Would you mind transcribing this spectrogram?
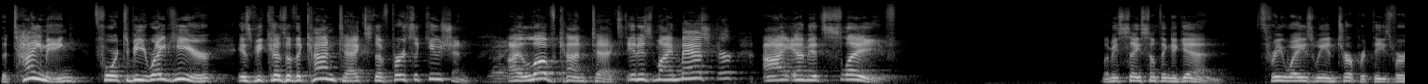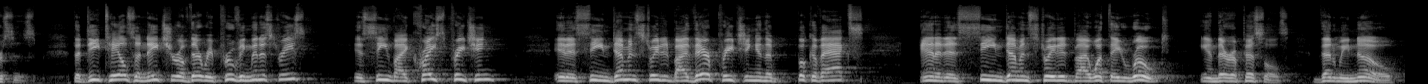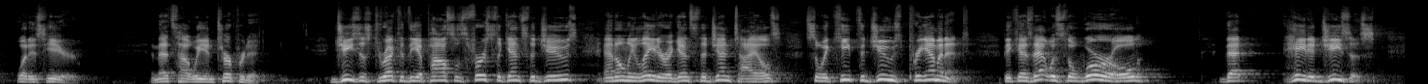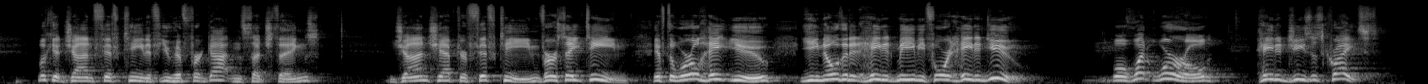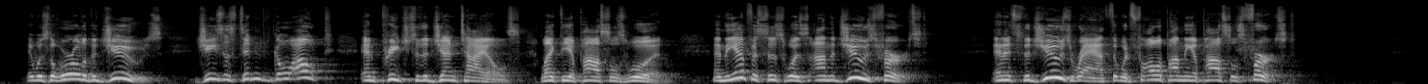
The timing for it to be right here is because of the context of persecution. Right. I love context. It is my master, I am its slave. Let me say something again. Three ways we interpret these verses. The details and nature of their reproving ministries is seen by Christ's preaching, it is seen demonstrated by their preaching in the book of Acts, and it is seen demonstrated by what they wrote in their epistles. Then we know what is here. And that's how we interpret it. Jesus directed the apostles first against the Jews and only later against the Gentiles, so we keep the Jews preeminent because that was the world that hated Jesus. Look at John 15 if you have forgotten such things. John chapter 15, verse 18. If the world hate you, ye know that it hated me before it hated you. Well, what world hated Jesus Christ? It was the world of the Jews. Jesus didn't go out and preach to the Gentiles like the apostles would. And the emphasis was on the Jews first. And it's the Jews' wrath that would fall upon the apostles first.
